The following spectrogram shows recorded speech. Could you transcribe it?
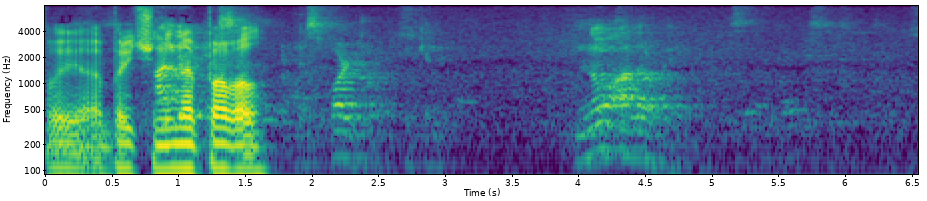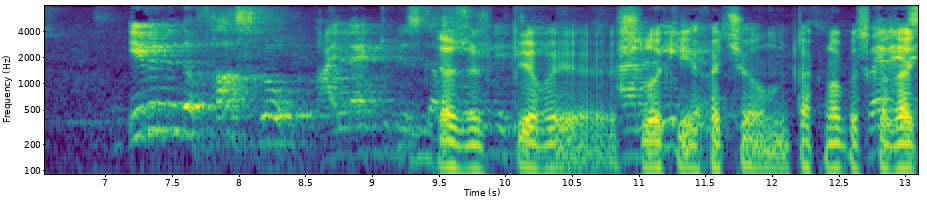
вы обречены на so Даже в I'm шлоки я хочу вам так много сказать.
